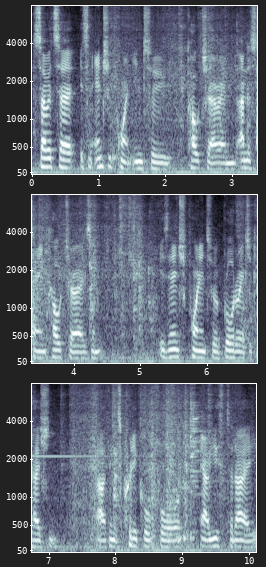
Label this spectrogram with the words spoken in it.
So it's a it's an entry point into culture and understanding culture is an is an entry point into a broader education. I think it's critical for our youth today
